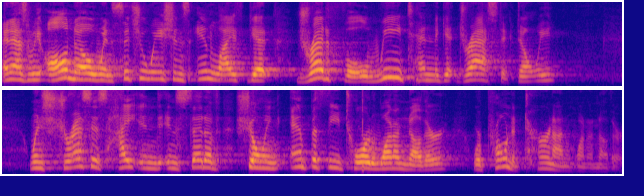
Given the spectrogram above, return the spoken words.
And as we all know, when situations in life get dreadful, we tend to get drastic, don't we? When stress is heightened, instead of showing empathy toward one another, we're prone to turn on one another.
